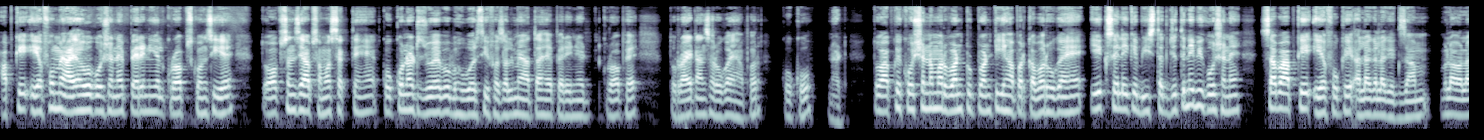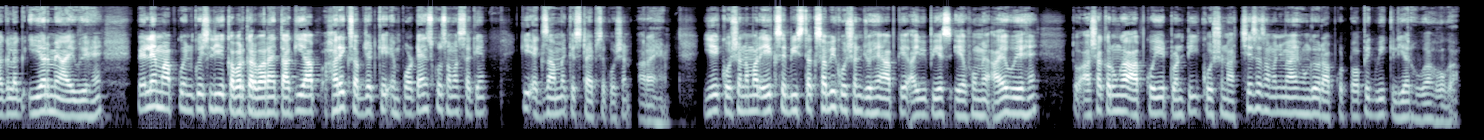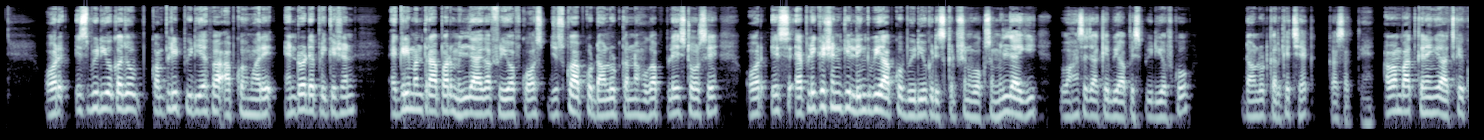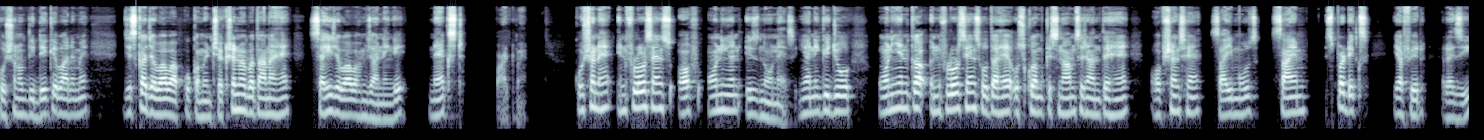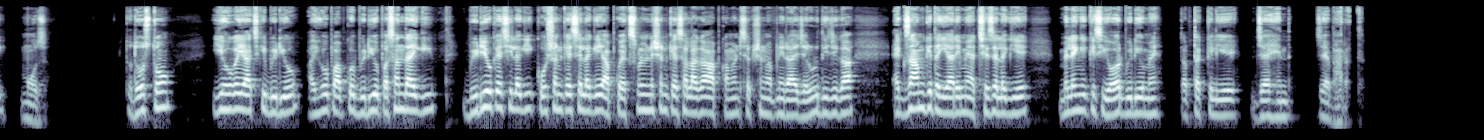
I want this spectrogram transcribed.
आपके ए में आया हुआ क्वेश्चन है पेरेनियल क्रॉप्स कौन सी है? तो ऑप्शन से आप समझ सकते हैं कोकोनट जो है वो बहुवर्षीय फ़सल में आता है पेरेनियल क्रॉप है। तो राइट आंसर होगा यहाँ पर कोकोनट तो आपके question number one to twenty यहाँ पर कवर हो गए हैं। एक से लेके बीस तक जितने भी क्वेश्चन हैं, सब आपके ए के अलग अलग एग्ज़ाम मतलब अलग अलग ईयर में आए हुए हैं। पहले हम आपको इनको इसलिए कवर करवा रहे हैं ताकि आप हर एक सब्जेक्ट के इंपॉर्टेंस को समझ सकें कि एग्ज़ाम में किस टाइप से क्वेश्चन आ रहे हैं। ये क्वेश्चन नंबर एक से बीस तक सभी क्वेश्चन जो हैं आपके आई बी में आए हुए हैं। तो आशा करूँगा आपको ये ट्वेंटी क्वेश्चन अच्छे से समझ में आए होंगे और आपको टॉपिक भी क्लियर हुआ होगा। और इस वीडियो का जो कंप्लीट पीडीएफ है, आपको हमारे एंड्रॉयड एप्लीकेशन एग्री मंत्रा पर मिल जाएगा फ्री ऑफ़ कॉस्ट जिसको आपको डाउनलोड करना होगा प्ले स्टोर से। और इस एप्लीकेशन की लिंक भी आपको वीडियो के डिस्क्रिप्शन बॉक्स में मिल जाएगी। वहाँ से जाके भी आप इस पीडीएफ को डाउनलोड करके चेक कर सकते हैं। अब हम बात करेंगे आज के क्वेश्चन ऑफ़ द डे के बारे में, जिसका जवाब आपको कमेंट सेक्शन में बताना है। सही जवाब हम जानेंगे नेक्स्ट पार्ट में। क्वेश्चन है inflorescence of onion is known as यानी कि जो ऑनियन का इन्फ्लोरसेंस होता है, उसको हम किस नाम से जानते हैं? ऑप्शंस हैं साइमोज साइम स्पडिक्स या फिर रेजीमोज तो दोस्तों, ये हो गई आज की वीडियो। आई होप आपको वीडियो पसंद आएगी। वीडियो कैसी लगी? क्वेश्चन कैसे लगे? आपको एक्सप्लेनेशन कैसा लगा? आप कमेंट सेक्शन में अपनी राय ज़रूर दीजिएगा। एग्ज़ाम की तैयारी में अच्छे से लगिए। मिलेंगे किसी और वीडियो में। तब तक के लिए जय हिंद, जय भारत।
